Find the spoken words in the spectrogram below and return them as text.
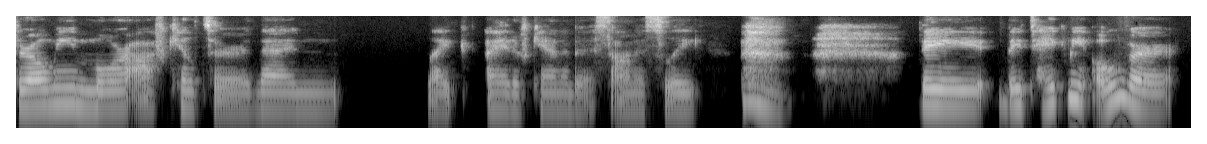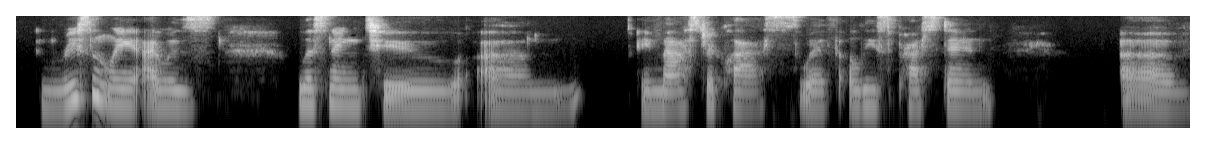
throw me more off kilter than like a hit of cannabis, honestly. they they take me over and recently, I was listening to um, a masterclass with Elise Preston of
